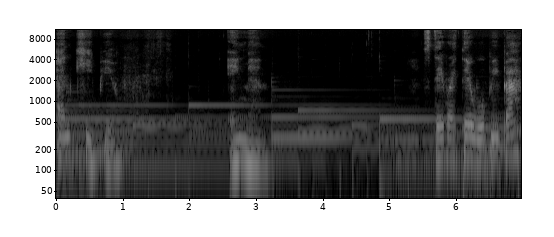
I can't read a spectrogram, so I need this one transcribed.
and keep you. Amen. Stay right there. We'll be back.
